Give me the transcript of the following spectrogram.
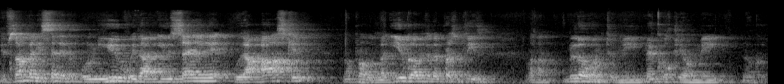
If somebody said it on you without you saying it, without asking, no problem. But you go to the person, please, blow onto me, make on me, no good.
